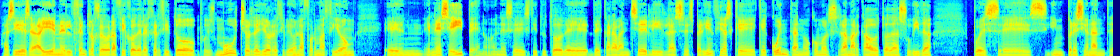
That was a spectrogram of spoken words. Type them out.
así es. Ahí en el Centro Geográfico del Ejército, pues muchos de ellos recibieron la formación en, ese IPE, ¿no? en ese Instituto de, de Carabanchel y las experiencias que, que cuentan, ¿no? cómo se ha marcado toda su vida, pues es impresionante.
